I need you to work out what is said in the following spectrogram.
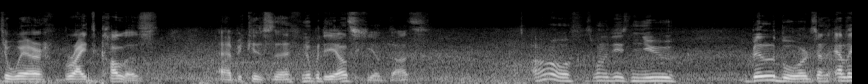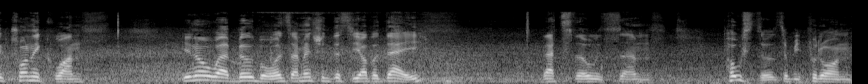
to wear bright colors uh, because uh, nobody else here does. Oh, it's one of these new billboards, an electronic one. You know, uh, billboards, I mentioned this the other day. That's those um, posters that we put on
